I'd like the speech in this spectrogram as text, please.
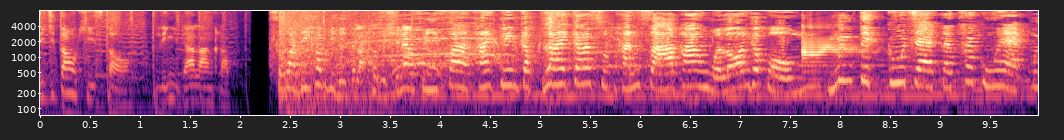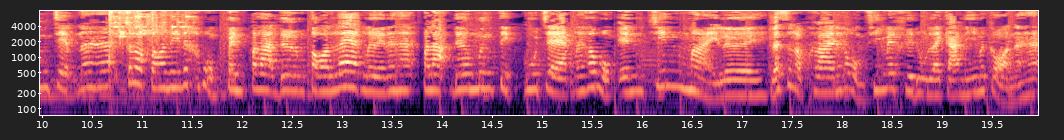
Digital Key Store ลิงก์อยู่ด้านล่างครับ สวัสดีครับยินดีต้อนรับเข้าสู่ช่องฟีฟ่าท้ายเกมกับรายการสุดหันษาพาหัวร้อนครับผม มึงติดกูแจกแต่ถ้ากูแหกมึงเจ็บนะฮะสำหรับตอนนี้นะครับผมเป็นประหลาดเดิมตอนแรกเลยนะฮะประหลาดเดิมมึงติดกูแจกนะครับผมเอนจินใหม่เลย และสำหรับใครนะครับผมที่ไม่เคยดูรายการนี้มาก่อนนะฮะ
